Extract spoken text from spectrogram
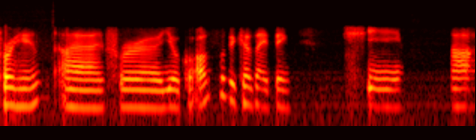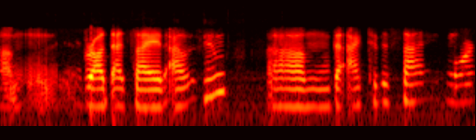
for him and uh, for Yoko also because I think she um, brought that side out of him, um, the activist side more.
